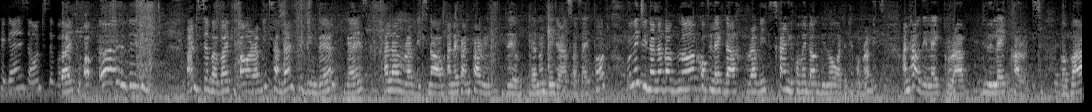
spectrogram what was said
Okay guys, I want to say bye. To our To say bye bye to our rabbits. I'm done feeding them, guys. I love rabbits now and I can carry them. They're not dangerous as I thought. We'll meet in another vlog. Hope you like the rabbits. Kindly comment down below what you think of rabbits and how they like crab. Do they like carrots? Bye bye.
